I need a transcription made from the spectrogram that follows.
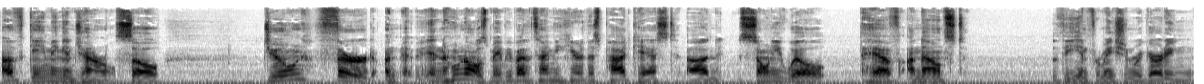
of gaming in general. So June 3rd, and who knows, maybe by the time you hear this podcast, uh, Sony will have announced the information regarding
